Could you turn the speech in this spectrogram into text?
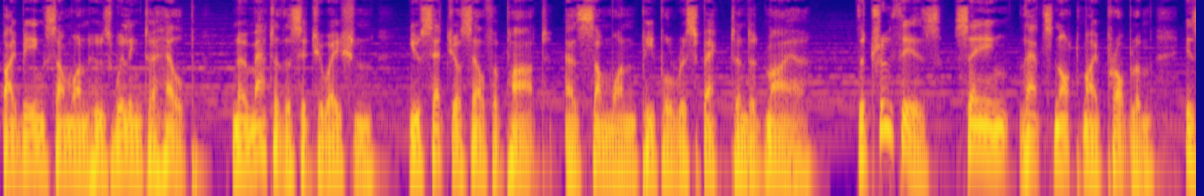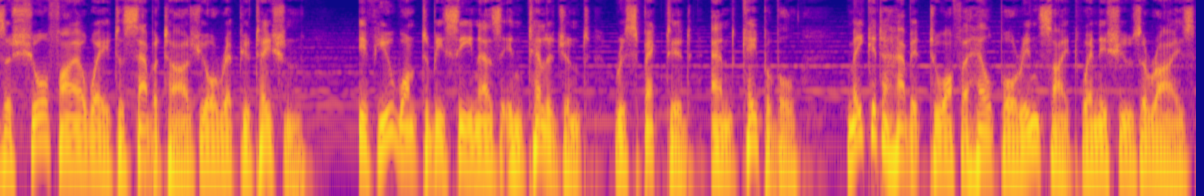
By being someone who's willing to help, no matter the situation, you set yourself apart as someone people respect and admire. The truth is, saying, that's not my problem, is a surefire way to sabotage your reputation. If you want to be seen as intelligent, respected and capable, make it a habit to offer help or insight when issues arise,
